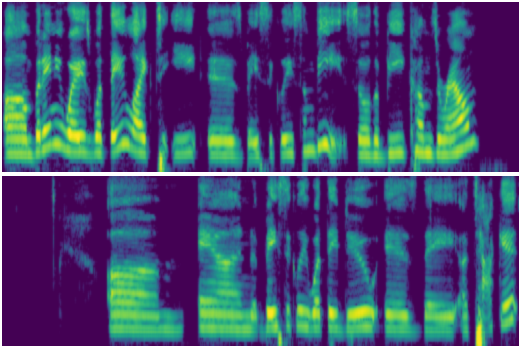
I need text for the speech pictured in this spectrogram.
Um, but anyways, what they like to eat is basically some bees. So the bee comes around, um, and basically what they do is they attack it,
